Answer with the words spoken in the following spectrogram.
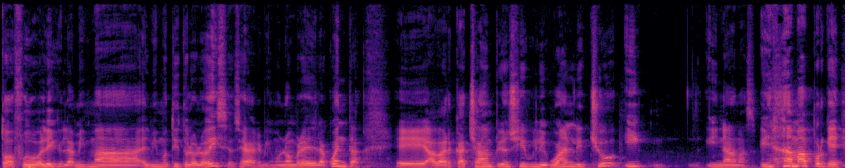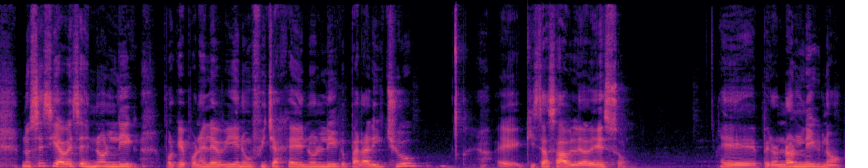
todo Football League, la misma, el mismo título lo dice, o sea, el mismo nombre de la cuenta, eh, abarca Championship, League 1, League 2 y y nada más. Y nada más porque no sé si a veces non-league, porque ponerle bien un fichaje de non-league para 2, eh, quizás hable de eso. Eh, pero non-league no,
